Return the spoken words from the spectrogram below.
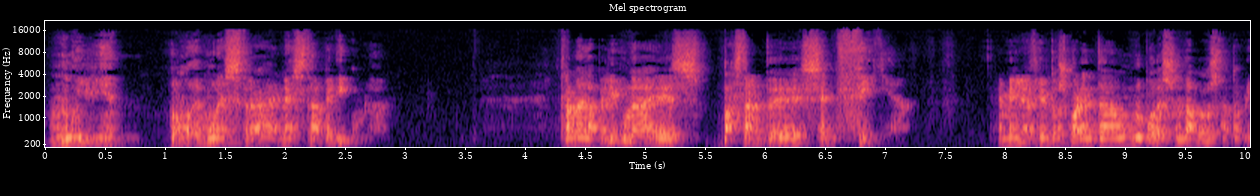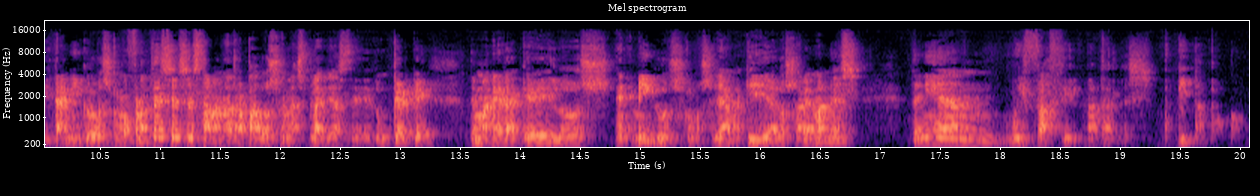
muy bien, como demuestra en esta película. La trama de la película es bastante sencilla. En 1940, un grupo de soldados tanto británicos como franceses estaban atrapados en las playas de Dunkerque, de manera que los enemigos, como se llama aquí a los alemanes, tenían muy fácil matarles, poquito a poco.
